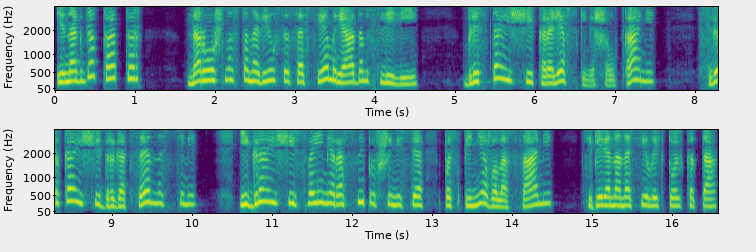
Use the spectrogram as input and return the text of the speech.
Иногда Каттер нарочно становился совсем рядом с Лили, блистающей королевскими шелками, сверкающей драгоценностями, играющей своими рассыпавшимися по спине волосами, теперь она носила их только так,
